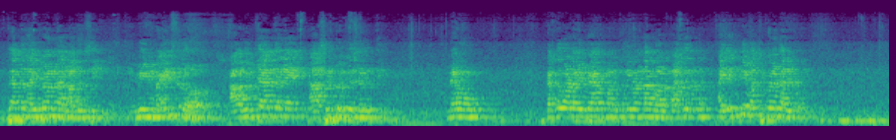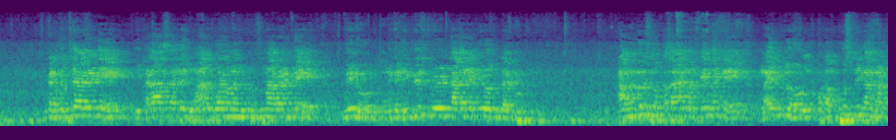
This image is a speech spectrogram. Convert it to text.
విద్యార్థులు అయిపోయి ఉన్నారు నాకు తెలిసి మీ మైండ్స్లో ఆ విద్యార్థి అనే ఆ సెట్ వచ్చేసి ఉంది మేము పెద్దవాళ్ళు అయిపోయాము మన పిల్లలు ఉన్నారు వాళ్ళ బాధ్యతలు ఉన్నాయి అవన్నీ మర్చిపోయినారు ఇప్పుడు. ఇక్కడికి వచ్చారంటే ఈ కళాశాల నాలుగు కోట్ల మంది కూర్చున్నారు అంటే మీరు ఇక డిగ్రీ స్టూడెంట్ లాగానే ఫీల్ అవుతుంటారు ఇప్పుడు. ఆ మెమరీస్ ఒక్కసారి మనకేంటంటే లైఫ్లో ఒక బూస్టింగ్ అన్నమాట.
